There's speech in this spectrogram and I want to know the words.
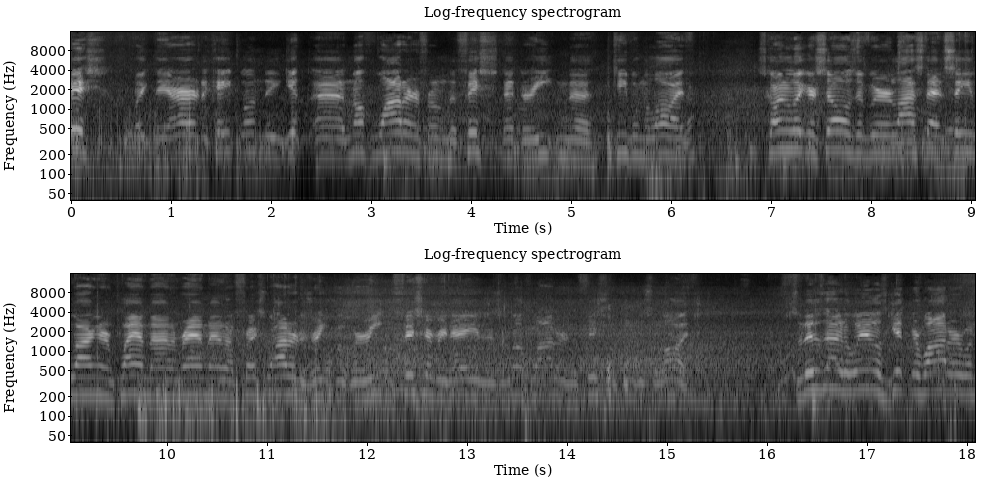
fish like they are the capelin, they get uh, enough water from the fish that they're eating to keep them alive. It's kind of like yourselves if we were lost at sea longer and planned on and ran out of fresh water to drink, but we're eating fish every day. There's enough water in the fish to keep us alive. So this is how the whales get their water when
